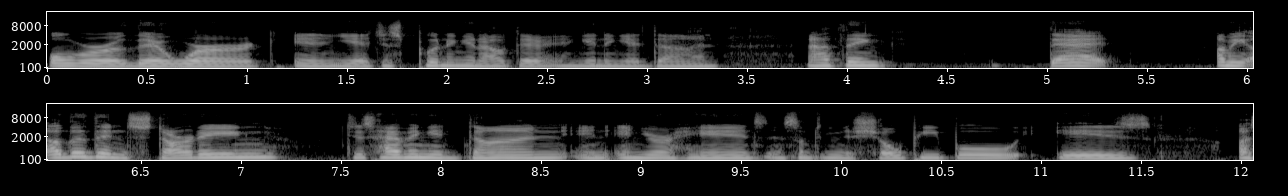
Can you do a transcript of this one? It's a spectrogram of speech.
over their work and yeah, just putting it out there and getting it done. And I think that I mean, other than starting just having it done in, in your hands and something to show people is a,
